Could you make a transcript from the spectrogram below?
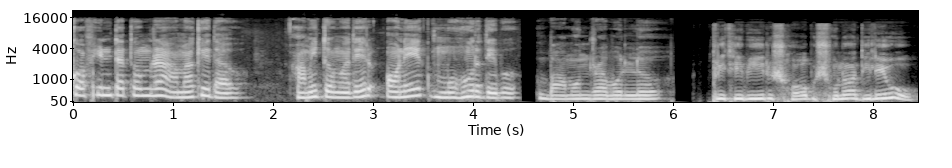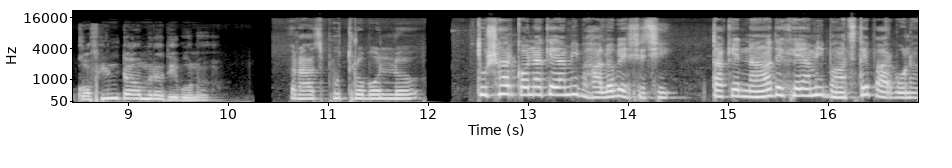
কফিনটা তোমরা আমাকে দাও আমি তোমাদের অনেক মোহর দেব। বামনরা বলল পৃথিবীর সব সোনা দিলেও কফিনটা আমরা দেব না। রাজপুত্র বলল তুষারকণাকে আমি ভালোবেসেছি তাকে না দেখে আমি বাঁচতে পারব না।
